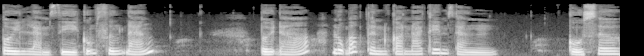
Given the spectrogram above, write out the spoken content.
tôi làm gì cũng xứng đáng. Tối đó, Lục Bắc Thần còn nói thêm rằng Cố sơ,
